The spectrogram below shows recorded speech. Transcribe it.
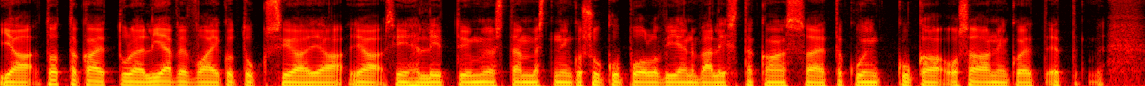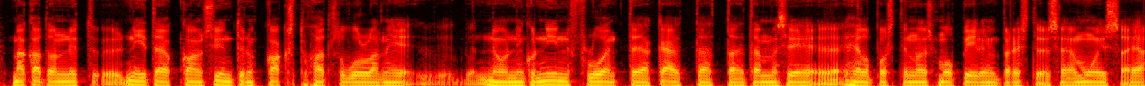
Ja totta kai tulee lievevaikutuksia ja, ja siihen liittyy myös tämmöistä niin kuin sukupolvien välistä kanssa, että kuin, kuka osaa, niin kuin, että, että mä katson nyt niitä, jotka on syntynyt 2000-luvulla, niin ne on niin, kuin niin fluentteja käyttää tai tämmöisiä helposti noissa mobiiliympäristöissä ja muissa ja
